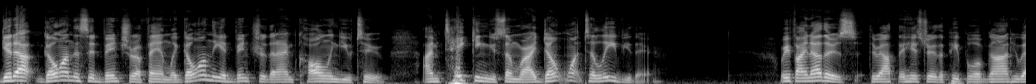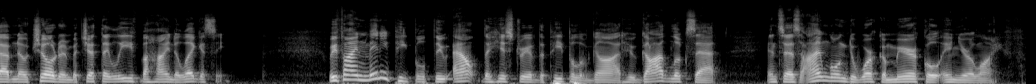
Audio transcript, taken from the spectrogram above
get up, go on this adventure of family, go on the adventure that I'm calling you to. I'm taking you somewhere. I don't want to leave you there. We find others throughout the history of the people of God who have no children, but yet they leave behind a legacy. We find many people throughout the history of the people of God who God looks at and says, I'm going to work a miracle in your life.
